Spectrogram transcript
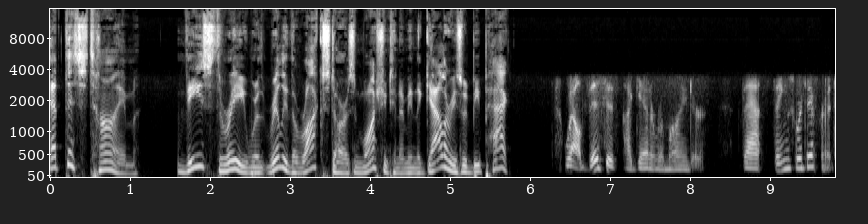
At this time, these three were really the rock stars in Washington. I mean, the galleries would be packed. Well, this is, again, a reminder that things were different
